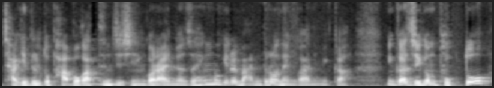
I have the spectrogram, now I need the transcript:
자기들도 바보 같은 짓인 걸 알면서 핵무기를 만들어낸 거 아닙니까? 그러니까 지금 북도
